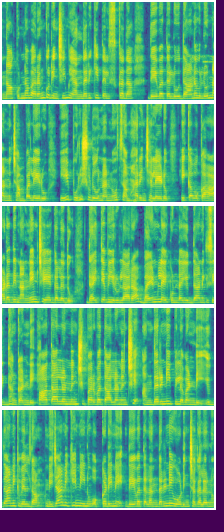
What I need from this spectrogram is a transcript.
నాకున్న వరం గురించి మీ అందరికీ తెలుసు కదా. దేవతలు దానవులు నన్ను చంపలేరు. ఏ పురుషుడు నన్ను సంహరించలేడు. ఇక ఒక ఆడది నన్నేం చేయగలదు? దైత్యవీరులారా భయం లేకుండా యుద్ధానికి సిద్ధం కండి. పాతాళం నుంచి పర్వతాల నుంచి అందరినీ పిలవండి. యుద్ధానికి వెళ్దాం. నిజానికి నేను ఒక్కడినే దేవతలందరినీ ఓడించగలను.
